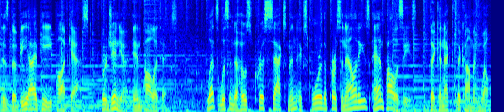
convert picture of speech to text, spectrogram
is the VIP Podcast, Virginia in Politics. Let's listen to host Chris Saxman explore the personalities and policies that connect the Commonwealth.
